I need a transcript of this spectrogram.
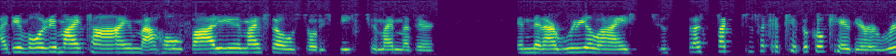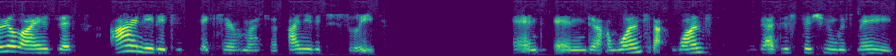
I devoted my time, my whole body and my soul, so to speak, to my mother. And then I realized, just, like just like a typical caregiver, realized that I needed to take care of myself. I needed to sleep. And and uh, once once that decision was made,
